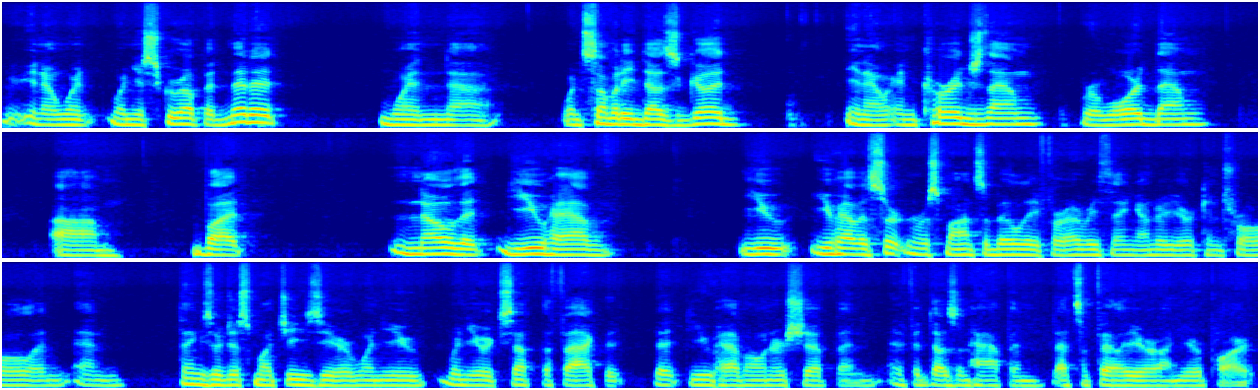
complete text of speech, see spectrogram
you know, when, when you screw up, admit it. When, uh, when somebody does good, you know, encourage them, reward them. Um, but know that you have you you have a certain responsibility for everything under your control and and things are just much easier when you when you accept the fact that that you have ownership and if it doesn't happen that's a failure on your part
